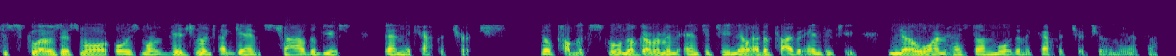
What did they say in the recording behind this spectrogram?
discloses more or is more vigilant against child abuse than the Catholic Church no public school, no government entity, no other private entity. No one has done more than the Catholic Church of America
